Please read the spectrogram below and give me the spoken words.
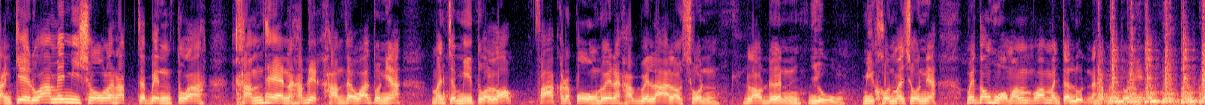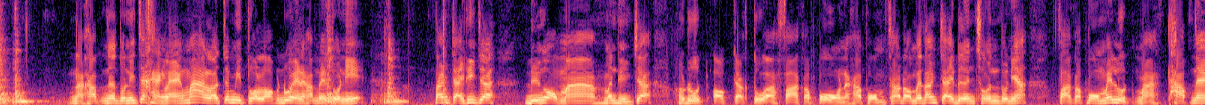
สังเกตว่าไม่มีโชว์แล้วครับ จะเป็นตัวค้ำแทนนะครับ เด็กค้ำแต่ว่าตัวเนี้ยมันจะมีตัวล็อกฝากระโปรงด้วยนะครับ เวลาเราชนเราเดินอยู่ มีคนมาชนเนี่ยไม่ต้องห่วงว่าว่ามันจะหลุดนะครับในตัวนี้นะครับเนื้อตัวนี้จะแข็งแรงมากแล้วจะมีตัวล็อกด้วยนะครับ ในตัวนี้ตั้งใจที่จะดึงออกมา มันถึงจะหลุดออกจากตัวฝากระโปรงนะครับ ผม ถ้าเราไม่ตั้งใจเดินชนตัวเนี้ยฝากระโปรงไม่หลุดมาทับแน่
